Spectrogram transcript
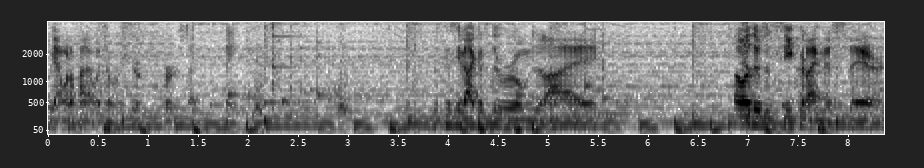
Yeah, I want to find out what's over here first, I think. To see back into the room that I... Oh, there's a secret I missed there.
